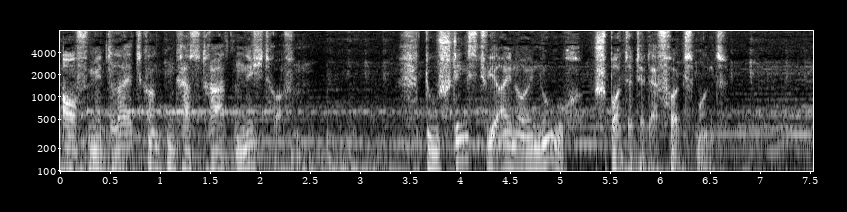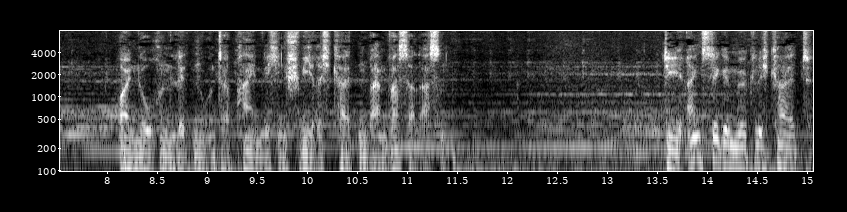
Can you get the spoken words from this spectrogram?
Auf Mitleid konnten Kastraten nicht hoffen. Du stinkst wie ein Eunuch, spottete der Volksmund. Eunuchen litten unter peinlichen Schwierigkeiten beim Wasserlassen. Die einzige Möglichkeit,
